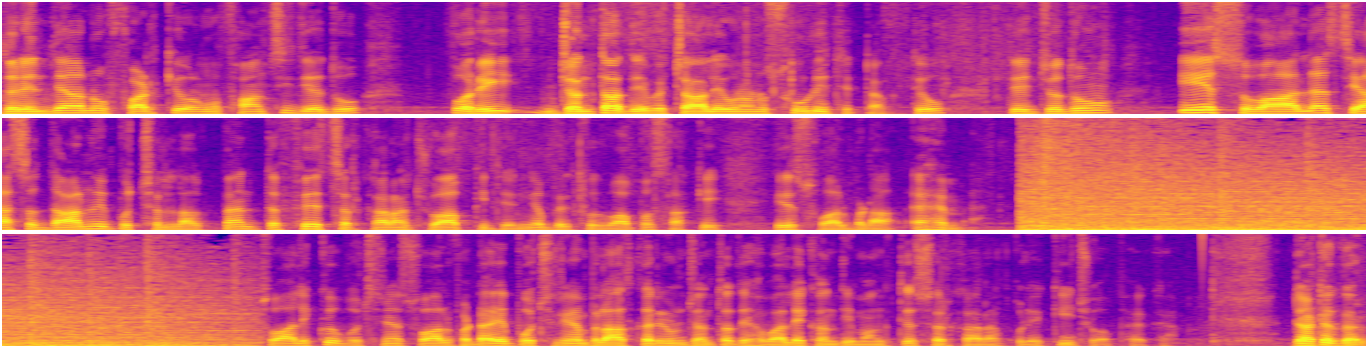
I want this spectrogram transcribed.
ਦਰਿੰਦਿਆਂ ਨੂੰ ਫੜ ਕੇ ਉਹਨਾਂ ਨੂੰ ਫਾਂਸੀ ਦੇ ਦਿਓ। ਭਰੀ ਜਨਤਾ ਦੇ ਵਿਚਾਲੇ ਉਹਨਾਂ ਨੂੰ ਸੂਲੀ ਤੇ ਟੱਕ ਦਿਓ ਤੇ ਜਦੋਂ ਇਹ ਸਵਾਲ ਹੈ, ਸਿਆਸਤਦਾਨ ਵੀ ਪੁੱਛਣ ਲੱਗ ਪੈਣ ਤਾਂ ਫਿਰ ਸਰਕਾਰਾਂ ਜਵਾਬ ਕੀ ਦੇਣਗੀਆਂ? ਬਿਲਕੁਲ ਵਾਪਸ ਆ ਕੇ ਇਹ ਸਵਾਲ ਬੜਾ ਅਹਿਮ ਹੈ। ਸਵਾਲ ਇੱਕੋ ਹੀ ਪੁੱਛ ਰਿਹਾ ਸਵਾਲ ਵੱਡਾ ਇਹ ਪੁੱਛ ਰਿਹਾ ਬਲਾਤਕਾਰੀ ਨੂੰ ਜਨਤਾ ਦੇ ਹਵਾਲੇ ਕਰਨ ਦੀ ਮੰਗ ਤੇ ਸਰਕਾਰਾਂ ਕੋਲੇ ਕੀ ਜਵਾਬ ਹੈਗਾ? ਡਾਕਟਰ ਗਰਗ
